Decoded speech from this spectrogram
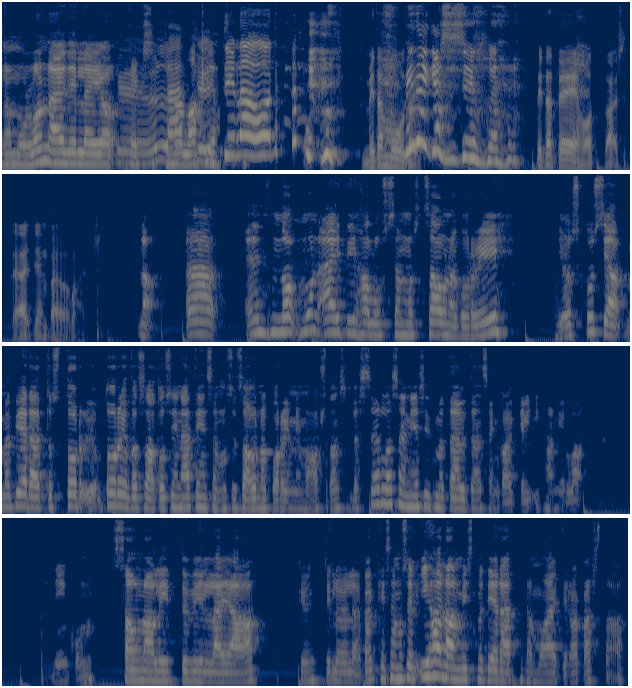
No mulla on äitille jo keksittynä Kyllä, lahja. kynttilä on! Mitä muuta? Mitenkä se silleen? Mitä te ehdottaisitte äitienpäivän lahjaksi? No, ää, en- no, mun äiti halusi semmoista saunakoria joskus, ja mä tiedän, että tuosta tor- torilta saa tosi nätin semmoisen saunakorin, niin mä ostan sille sellaisen, ja sitten mä täytän sen kaikilla ihanilla niin kun, saunaan liittyvillä ja kynttilöillä ja kaikki semmoisen ihanan, mistä mä tiedän, että mitä mun äiti rakastaa.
